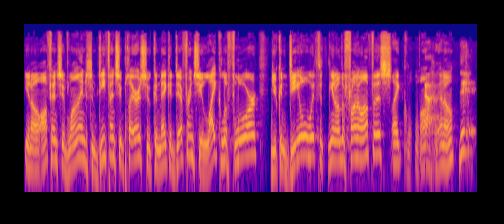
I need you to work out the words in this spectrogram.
you know, offensive line, some defensive players who can make a difference. You like Lafleur. You can deal with, you know, the front office. Like, well, you know, The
